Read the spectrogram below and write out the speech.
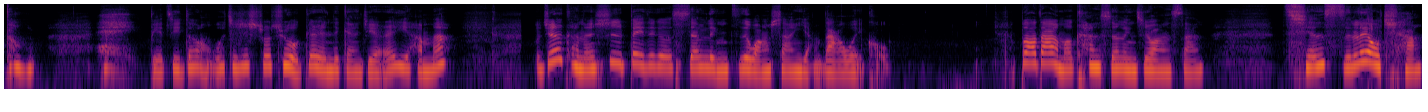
动。哎，别激动，我只是说出我个人的感觉而已，好吗？我觉得可能是被这个《森林之王三》养大胃口，不知道大家有没有看《森林之王三》？前十六强，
